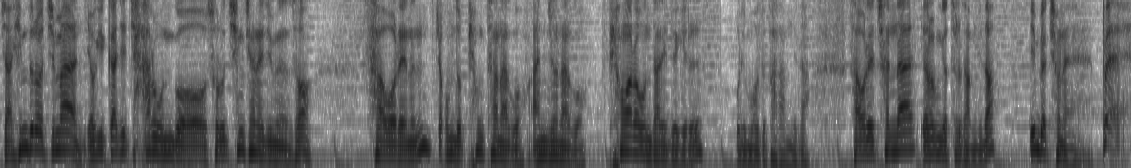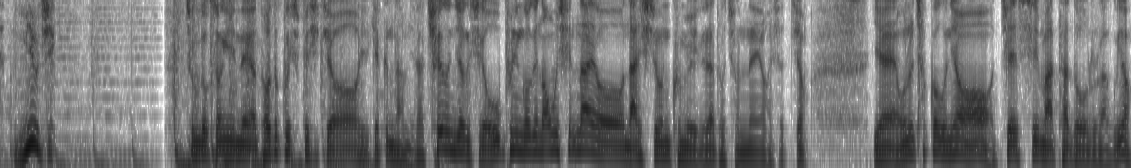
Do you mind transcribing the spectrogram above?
자, 힘들었지만 여기까지 잘 온 거 서로 칭찬해 주면서 4월에는 조금 더 평탄하고 안전하고 평화로운 달이 되기를 우리 모두 바랍니다. 4월의 첫날 여러분 곁으로 갑니다. 임백천의 백뮤직 중독성이 있네요. 더 듣고 싶으시죠? 이렇게 끝납니다. 최은정 씨가 오프닝 곡이 너무 신나요. 날씨 좋은 금요일이라 더 좋네요. 하셨죠? 예, 오늘 첫 곡은요. 제시 마타도르라고요.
